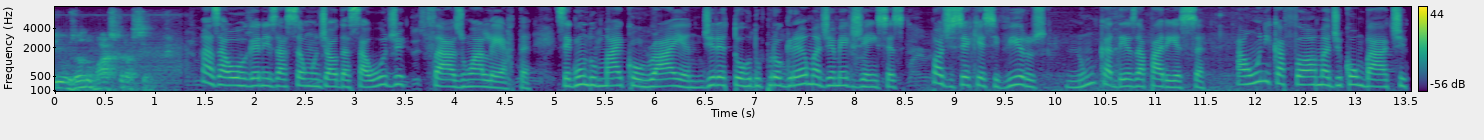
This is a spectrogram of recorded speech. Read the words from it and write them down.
e usando máscara sempre. Mas a Organização Mundial da Saúde faz um alerta. Segundo Michael Ryan, diretor do Programa de Emergências, pode ser que esse vírus nunca desapareça. A única forma de combate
